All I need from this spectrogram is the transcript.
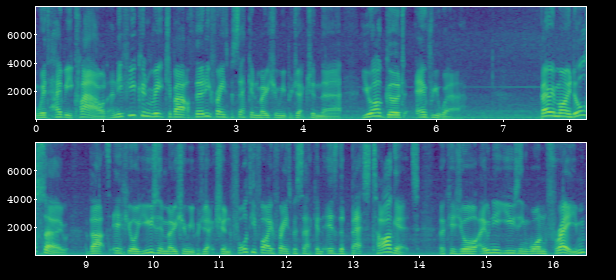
with heavy cloud and if you can reach about 30 frames per second motion reprojection there, you are good everywhere. Bear in mind also that if you're using motion reprojection, 45 frames per second is the best target because you're only using one frame,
